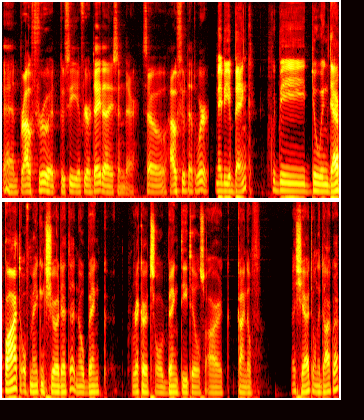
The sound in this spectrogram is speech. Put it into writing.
and browse through it to see if your data is in there? So, how should that work? maybe a bank could be doing their part of making sure that uh, no bank records or bank details are kind of uh, shared on the dark web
